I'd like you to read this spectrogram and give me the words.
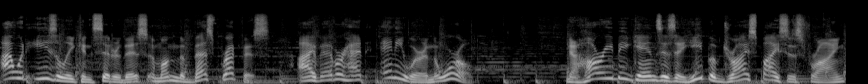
I would easily consider this among the best breakfasts I've ever had anywhere in the world. Nihari begins as a heap of dry spices frying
